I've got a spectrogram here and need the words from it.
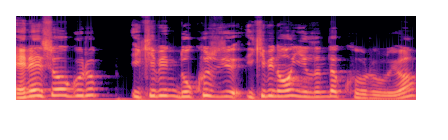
NSO grup 2009 2010 yılında kuruluyor.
